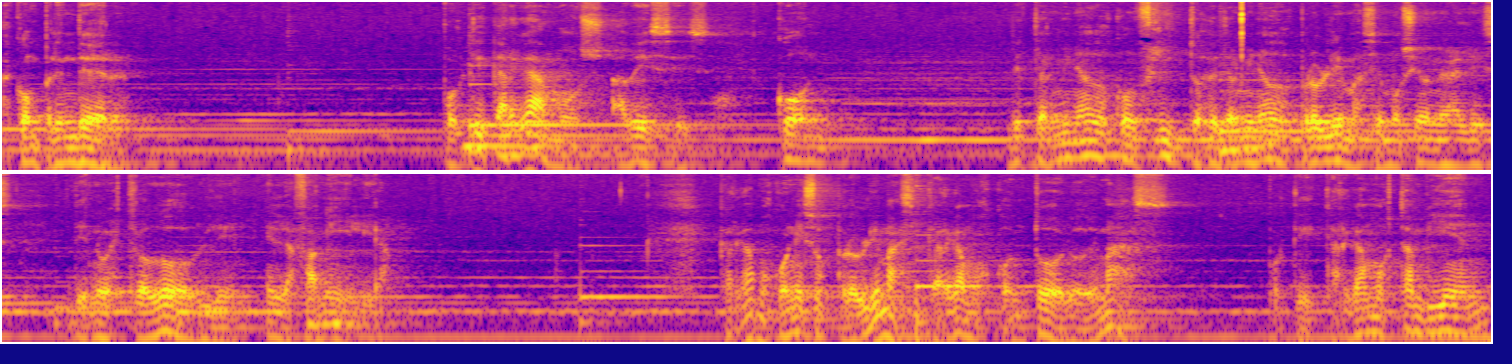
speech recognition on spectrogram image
a comprender por qué cargamos a veces con determinados conflictos, determinados problemas emocionales de nuestro doble en la familia. Cargamos con esos problemas y cargamos con todo lo demás, porque cargamos también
